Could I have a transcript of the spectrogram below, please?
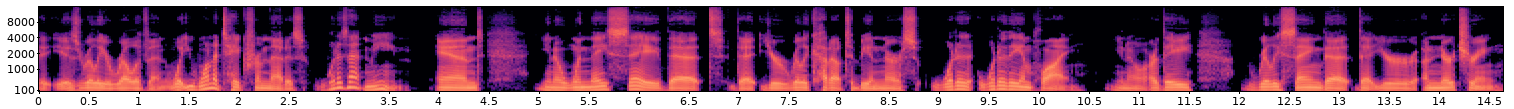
is really irrelevant. What you want to take from that is what does that mean? And you know when they say that that you're really cut out to be a nurse what are what are they implying you know, are they really saying that that you're a nurturing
